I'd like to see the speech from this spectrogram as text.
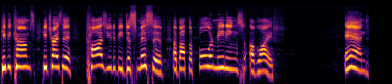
He becomes, he tries to cause you to be dismissive about the fuller meanings of life. And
